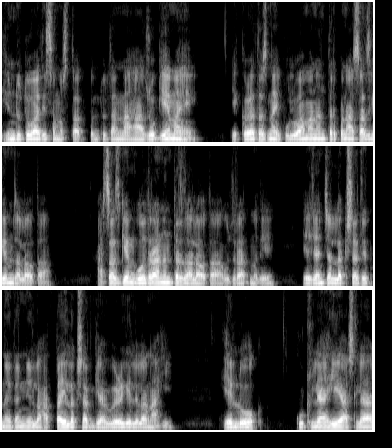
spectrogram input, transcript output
हिंदुत्ववादी समजतात परंतु त्यांना हा जो गेम आहे हे कळतच नाही. पुलवामानंतर पण असाच गेम झाला होता. असाच गेम गोधरानंतर झाला होता गुजरातमध्ये. हे ज्यांच्या लक्षात येत नाही त्यांनी आत्ताही लक्षात घ्या वेळ गेलेला नाही. हे लोक कुठल्याही असल्या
